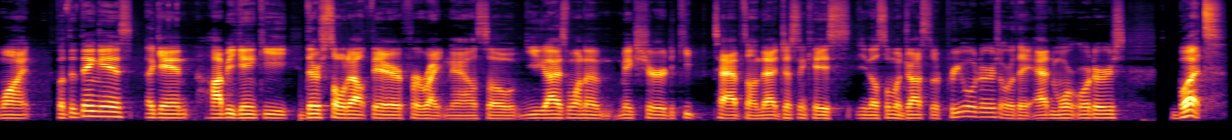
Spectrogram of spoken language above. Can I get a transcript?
want. But the thing is, again, Hobby Genki, they're sold out there for right now. So you guys want to make sure to keep tabs on that just in case, you know, someone drops their pre-orders or they add more orders. But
